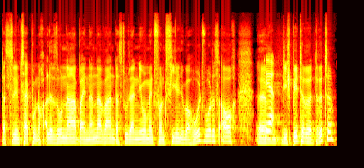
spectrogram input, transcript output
dass zu dem Zeitpunkt noch alle so nah beieinander waren, dass du dann in dem Moment von vielen überholt wurdest auch. Ähm, ja. Die spätere dritte,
